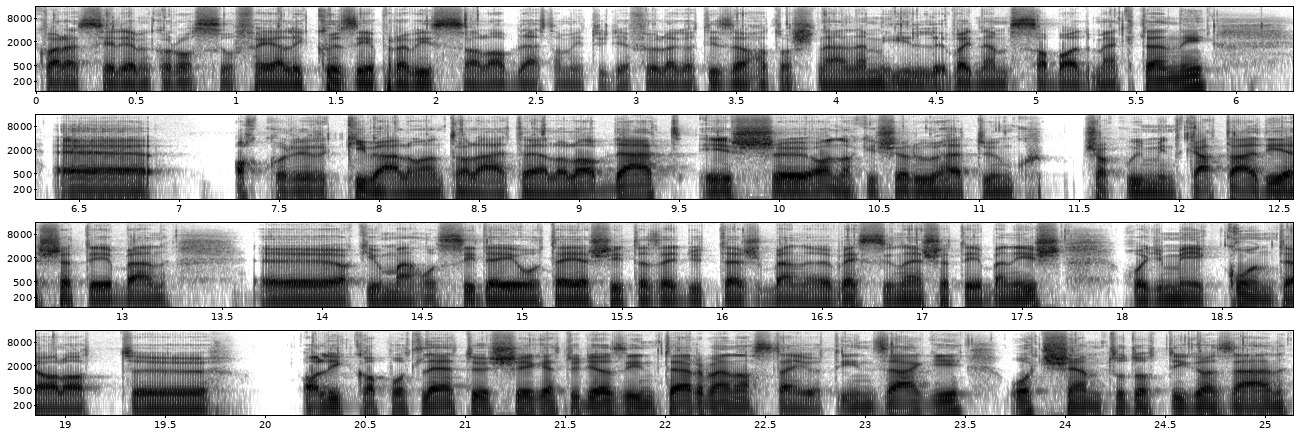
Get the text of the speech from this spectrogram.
Kvaratszéli, amikor rosszul fejeli középre vissza a labdát, amit ugye főleg a 16-osnál nem ill, vagy nem szabad megtenni, akkor kiválóan találta el a labdát, és annak is örülhetünk, csak úgy, mint Katádi esetében, aki már hosszú ideje jó teljesít az együttesben, Veszina esetében is, hogy még Conte alatt alig kapott lehetőséget ugye az Interben, aztán jött Inzági, ott sem tudott igazán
